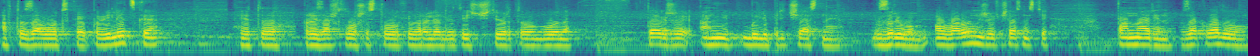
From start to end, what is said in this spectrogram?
Автозаводская, Павелецкая. Это произошло 6 февраля 2004 года. Также они были причастны к взрывам в Воронеже, в частности, Панарин закладывал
